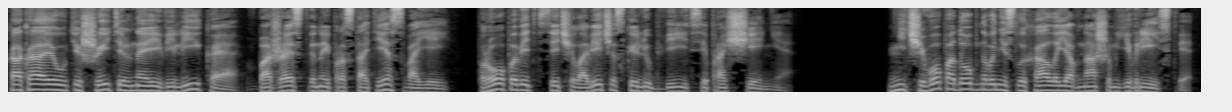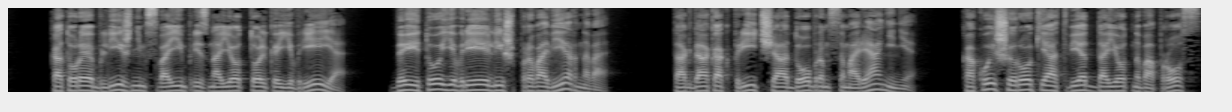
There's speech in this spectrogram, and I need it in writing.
Какая утешительная и великая в божественной простоте своей проповедь всечеловеческой любви и всепрощения. Ничего подобного не слыхала я в нашем еврействе, которое ближним своим признает только еврея, да и то еврея лишь правоверного, тогда как притча о добром самарянине какой широкий ответ дает на вопрос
